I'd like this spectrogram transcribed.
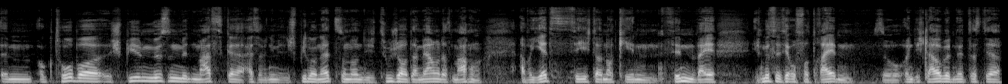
im, Oktober spielen müssen mit Maske, also die Spieler nicht, sondern die Zuschauer, dann werden wir das machen. Aber jetzt sehe ich da noch keinen Sinn, weil ich muss das ja auch vertreiben. So. Und ich glaube nicht, dass der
